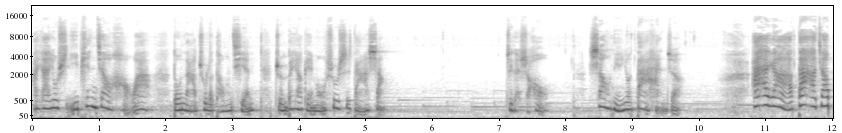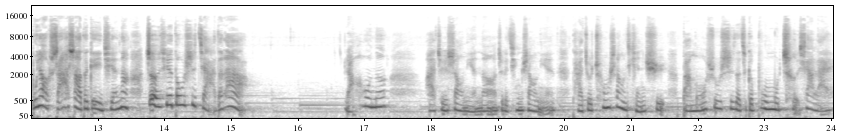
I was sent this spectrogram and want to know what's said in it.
哎呀，又是一片叫好啊，都拿出了铜钱，准备要给魔术师打赏。这个时候，少年又大喊着。哎呀，大家不要傻傻的给钱呐，这些都是假的啦。然后呢，啊，这个少年呢，这个青少年，他就冲上前去，把魔术师的这个布幕扯下来。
